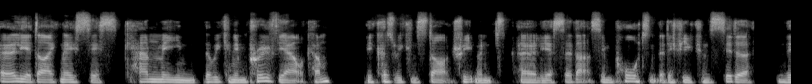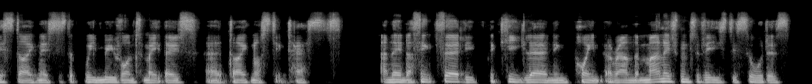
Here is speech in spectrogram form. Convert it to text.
earlier diagnosis can mean that we can improve the outcome because we can start treatment earlier. So that's important that if you consider this diagnosis, that we move on to make those uh, diagnostic tests. And then I think thirdly, the key learning point around the management of these disorders,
